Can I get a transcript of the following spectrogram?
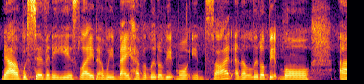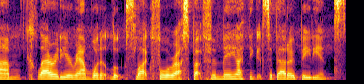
now we're 70 years later we may have a little bit more insight and a little bit more um, clarity around what it looks like for us. But for me, I think it's about obedience.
